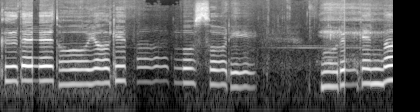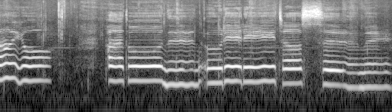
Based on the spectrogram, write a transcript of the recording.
그대도 여기 파도 소리 모르겠나요? 파도는 우리를 잊었음을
